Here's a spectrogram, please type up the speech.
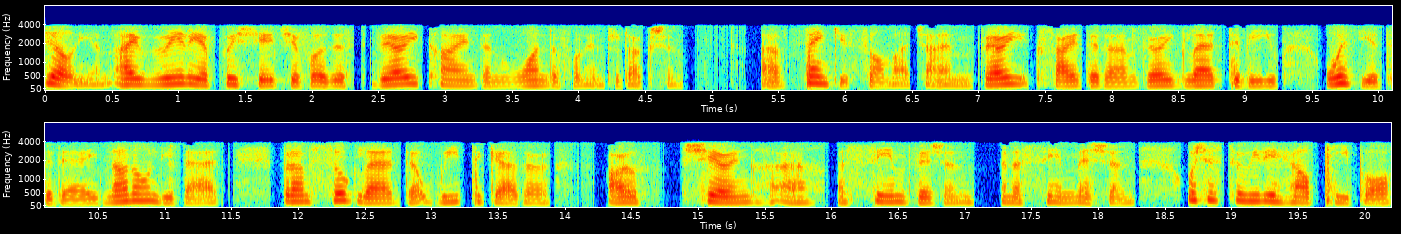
Jillian, I really appreciate you for this very kind and wonderful introduction. Uh, thank you so much. I'm very excited and I'm very glad to be with you today. Not only that, but I'm so glad that we together are sharing a, a same vision and a same mission, which is to really help people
